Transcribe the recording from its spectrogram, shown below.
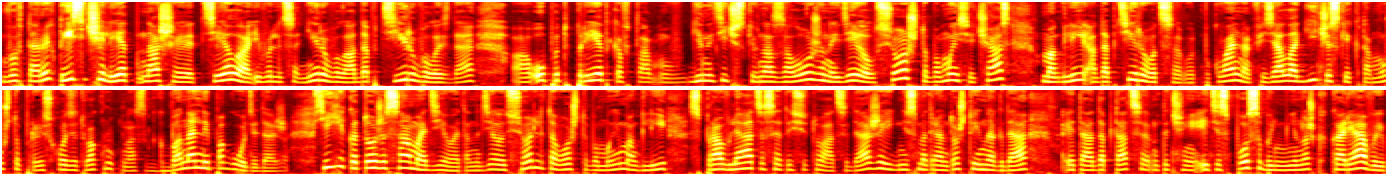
Во-вторых, тысячи лет наше тело эволюционировало, адаптировалось, да, а, опыт предков там генетически в нас заложен и делал все, чтобы мы сейчас могли адаптироваться вот буквально физиологически к тому, что происходит вокруг нас, к банальной погоде даже. Психика то же самое делает, она делает все для того, чтобы мы могли справляться с этой ситуацией, даже несмотря на то, что иногда эта адаптация, ну, точнее, эти способы немножко корявые,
